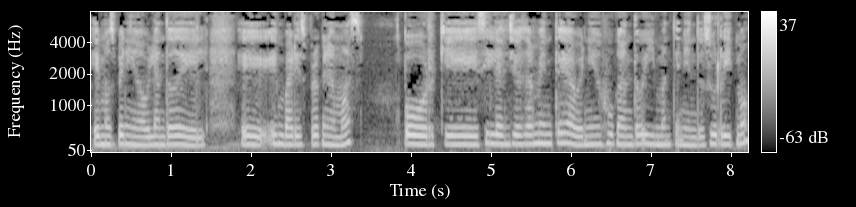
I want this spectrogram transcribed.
hemos venido hablando de él eh, en varios programas porque silenciosamente ha venido jugando y manteniendo su ritmo,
